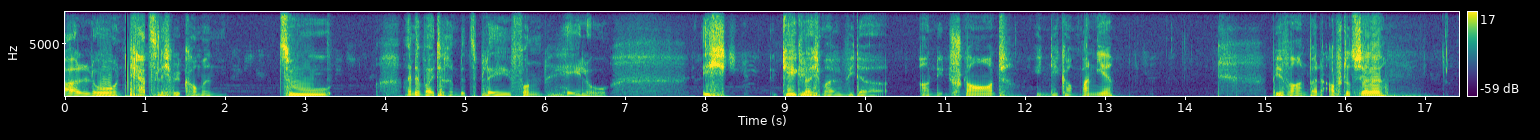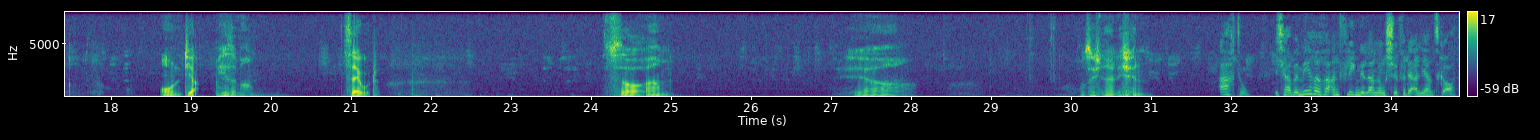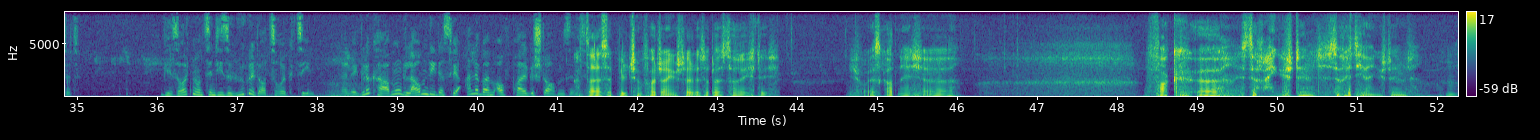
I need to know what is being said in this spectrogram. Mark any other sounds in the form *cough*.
Hallo und herzlich willkommen zu einem weiteren Let's Play von Halo. Ich gehe gleich mal wieder an den Start in die Kampagne. Wir waren bei der Absturzstelle und ja, hier sind wir. Sehr gut. So, ähm. Ja. Muss ich denn eigentlich hin? Achtung, ich habe mehrere anfliegende Landungsschiffe der Allianz geortet. Wir sollten uns in diese Hügel dort zurückziehen. Wenn wir Glück haben, glauben die, dass wir alle beim Aufprall gestorben sind. Kann sein, dass der Bildschirm falsch eingestellt ist oder ist er richtig? Ich weiß gerade nicht. Äh Fuck, äh, ist der eingestellt? Ist der richtig eingestellt? Hm.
